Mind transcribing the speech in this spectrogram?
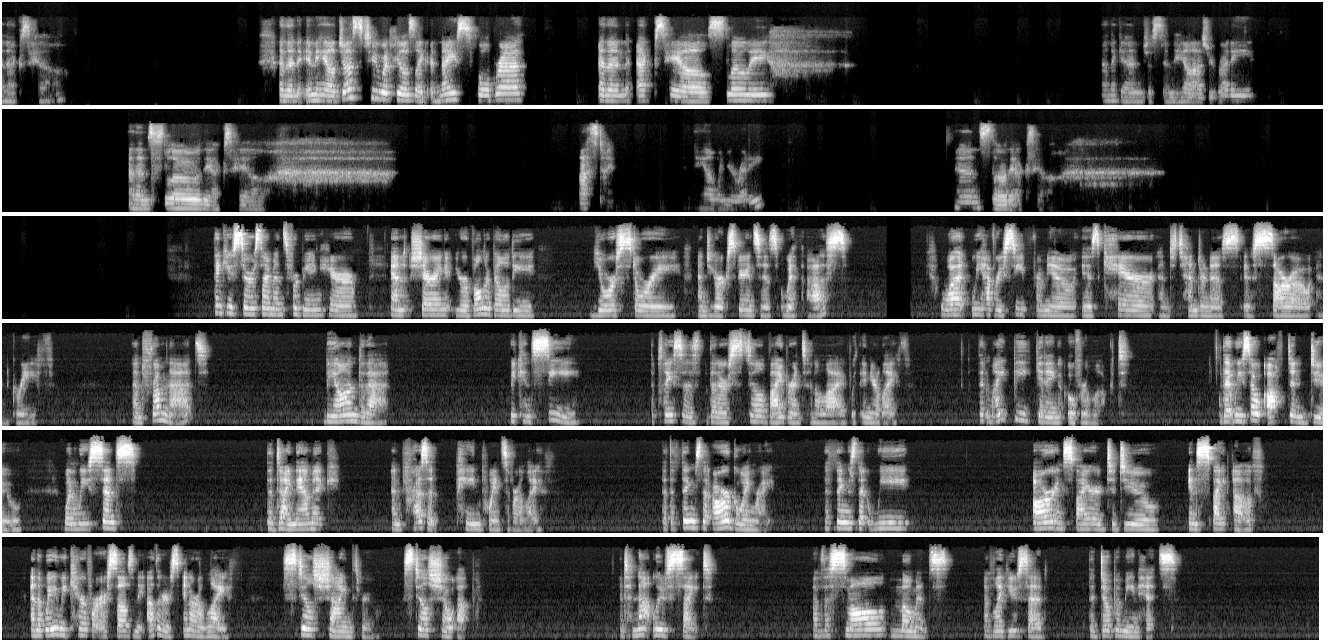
And exhale. And then inhale just to what feels like a nice full breath. And then exhale slowly. And again, just inhale as you're ready. And then slow the exhale. Last time. Inhale when you're ready. And slowly exhale. Thank you, Sarah Symonds, for being here and sharing your vulnerability, your story, and your experiences with us. What we have received from you is care and tenderness, is sorrow and grief. And from that, beyond that, we can see the places that are still vibrant and alive within your life that might be getting overlooked. That we so often do when we sense the dynamic and present pain points of our life. That the things that are going right, the things that we are inspired to do in spite of, and the way we care for ourselves and the others in our life still shine through, still show up. And to not lose sight of the small moments of, like you said, the dopamine hits.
